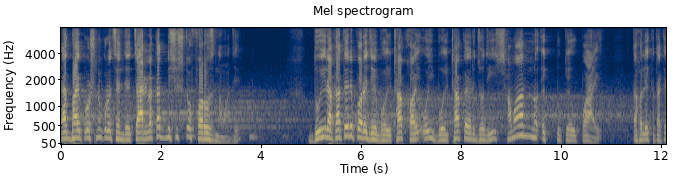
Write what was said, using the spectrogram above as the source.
এক ভাই প্রশ্ন করেছেন যে চার রাকাত বিশিষ্ট ফরজ নামাজে দুই রাকাতের পরে যে বৈঠক হয়, ওই বৈঠকের যদি সামান্য একটু কেউ পায়, তাহলে তাকে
